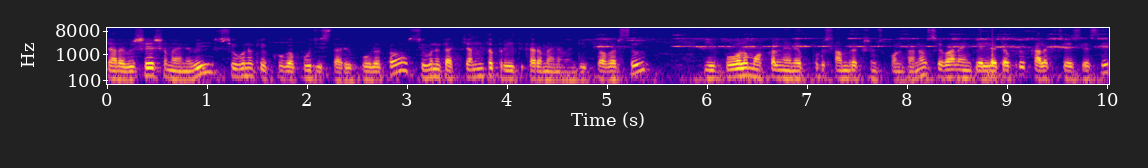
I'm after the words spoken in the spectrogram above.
చాలా విశేషమైనవి. శివునికి ఎక్కువగా పూజిస్తారు ఈ పూలతో. శివునికి అత్యంత ప్రీతికరమైనవండి ఫ్లవర్స్. ఈ పూల మొక్కలు నేను ఎప్పుడు సంరక్షించుకుంటాను. శివాలయంకి వెళ్ళేటప్పుడు కలెక్ట్ చేసేసి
